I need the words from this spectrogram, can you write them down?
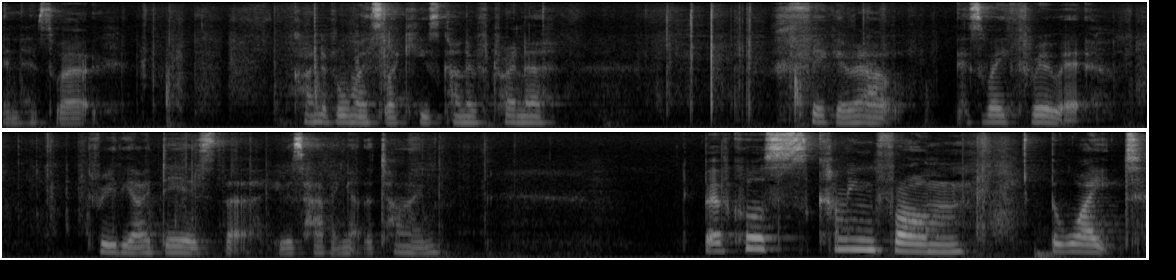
in his work. Kind of almost like he's kind of trying to figure out his way through it, through the ideas that he was having at the time. But of course, coming from the white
